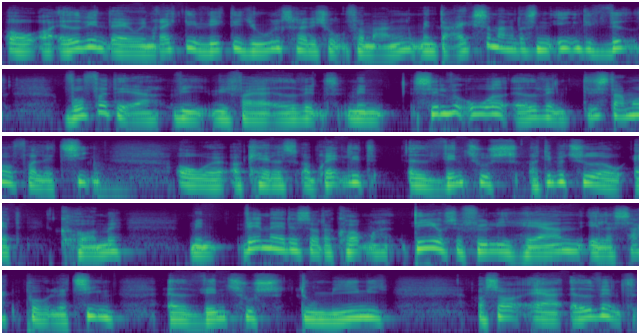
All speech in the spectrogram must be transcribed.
Og, og advent er jo en rigtig vigtig juletradition for mange, men der er ikke så mange, der sådan egentlig ved, hvorfor det er, vi, vi fejrer advent. Men selve ordet advent, det stammer jo fra latin og, øh, og kaldes oprindeligt adventus, og det betyder jo at komme. Men hvem er det så, der kommer? Det er jo selvfølgelig Herren, eller sagt på latin, adventus domini. Og så er advent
